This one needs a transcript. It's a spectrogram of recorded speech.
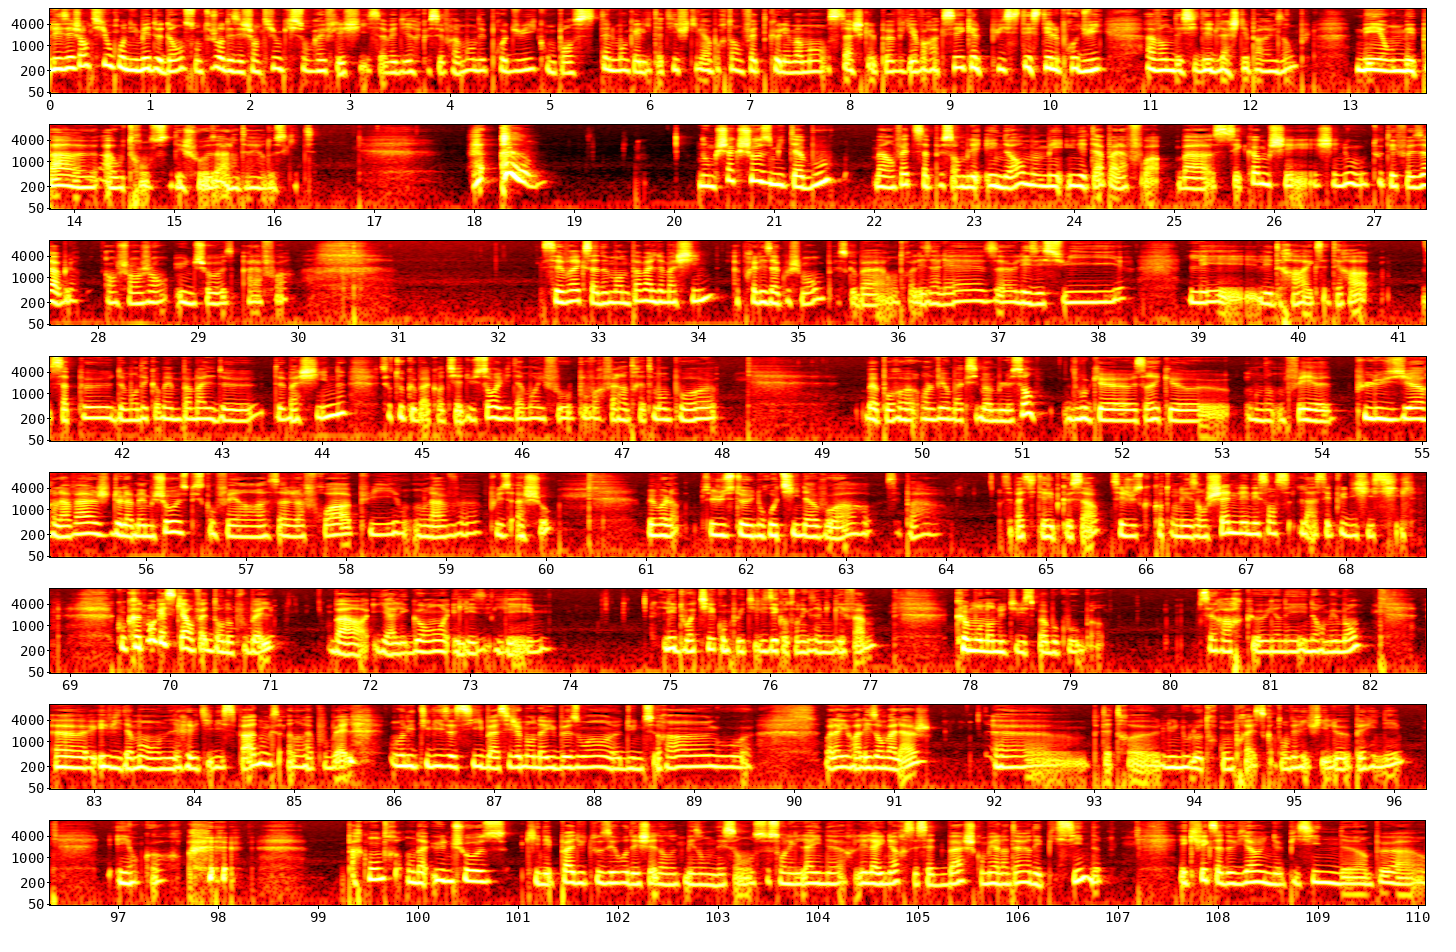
Les échantillons qu'on y met dedans sont toujours des échantillons qui sont réfléchis. Ça veut dire que c'est vraiment des produits qu'on pense tellement qualitatifs qu'il est important en fait que les mamans sachent qu'elles peuvent y avoir accès, qu'elles puissent tester le produit avant de décider de l'acheter par exemple. Mais on ne met pas euh, à outrance des choses à l'intérieur de ce kit. Donc chaque chose mise à bout, bah en fait ça peut sembler énorme, mais une étape à la fois. Bah c'est comme chez nous, tout est faisable en changeant une chose à la fois. C'est vrai que ça demande pas mal de machines après les accouchements, parce que bah, entre les alaises, les essuies, les, draps, etc., ça peut demander quand même pas mal de, de machines. Surtout que bah, quand il y a du sang, évidemment, il faut pouvoir faire un traitement pour, euh, bah, pour euh, enlever au maximum le sang. Donc euh, c'est vrai que on, fait plusieurs lavages de la même chose puisqu'on fait un rinçage à froid puis on lave plus à chaud. Mais voilà, c'est juste une routine à voir, c'est pas c'est pas si terrible que ça, c'est juste que quand on les enchaîne les naissances, là c'est plus difficile. Concrètement, qu'est-ce qu'il y a en fait dans nos poubelles? Bah, il y a les gants et les, les, les doigtiers qu'on peut utiliser quand on examine les femmes. Comme on n'en utilise pas beaucoup, ben, c'est rare qu'il y en ait énormément. Euh, évidemment, on ne les réutilise pas, donc ça va dans la poubelle. On utilise aussi, bah, si jamais on a eu besoin euh, d'une seringue, ou euh, voilà, il y aura les emballages. Peut-être l'une ou l'autre compresse quand on vérifie le périnée. Et encore. Par contre, on a une chose qui n'est pas du tout zéro déchet dans notre maison de naissance, ce sont les liners. Les liners, c'est cette bâche qu'on met à l'intérieur des piscines et qui fait que ça devient une piscine un peu à,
